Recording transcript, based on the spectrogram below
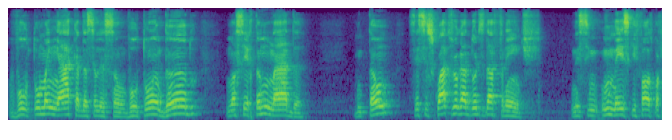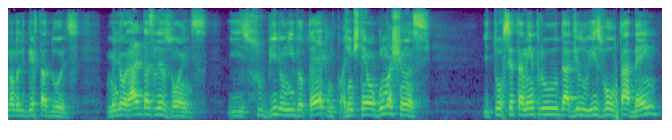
Voltou manhaca da seleção, voltou andando, não acertando nada. Então, se esses quatro jogadores da frente, nesse um mês que falta para o final da Libertadores, melhorarem das lesões e subirem o nível técnico, a gente tem alguma chance. E torcer também para o Davi Luiz voltar bem.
